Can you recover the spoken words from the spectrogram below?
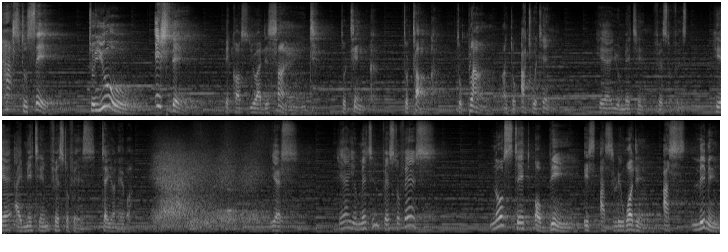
has to say to you each day because you are designed to think, to talk, to plan, and to act with Him. Here you meet Him face to face. Here I meet Him face to face. Tell your neighbor. Yes. Here you meet him face to face. No state of being is as rewarding as living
